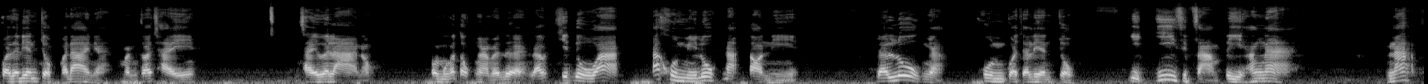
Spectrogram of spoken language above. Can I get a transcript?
กว่าจะเรียนจบมาได้เนี่ย มันก็ใช้ใช้เวลาเนาะคนมันก็ตกงานไปเรื่อยแล้วคิดดูว่าถ้าคุณมีลูกณตอนนี้ แล้วลูกเนี่ย คุณกว่าจะเรียนจบอีกยี่สิบสามปีข้างหน้าณพ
